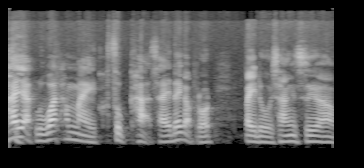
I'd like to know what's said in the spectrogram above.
ถ้าอยากรู้ว่าทำไมสุขะใช้ได้กับรถไปดูช่างเชื่อม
